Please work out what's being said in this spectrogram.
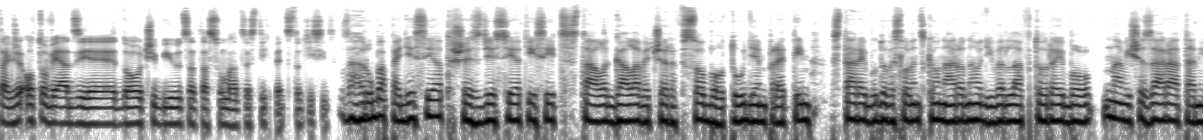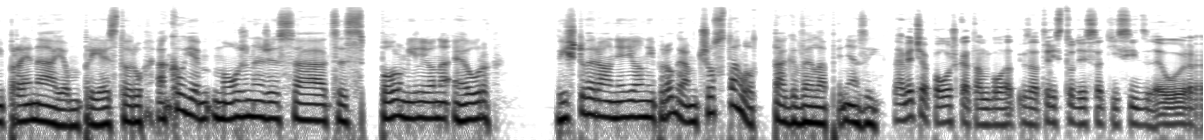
takže o to viac je do očí bijúca tá suma cez tých 500 tisíc. Zhruba 50-60 tisíc stál gala večer v sobotu, deň predtým v starej budove Slovenského národného divadla, v ktorej bol navyše zarátaný prenájom priestoru. Ako je možné, že sa cez pol milióna eur vyštveral nedelný program. Čo stalo tak veľa peňazí? Najväčšia položka tam bola za 310 tisíc eur.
